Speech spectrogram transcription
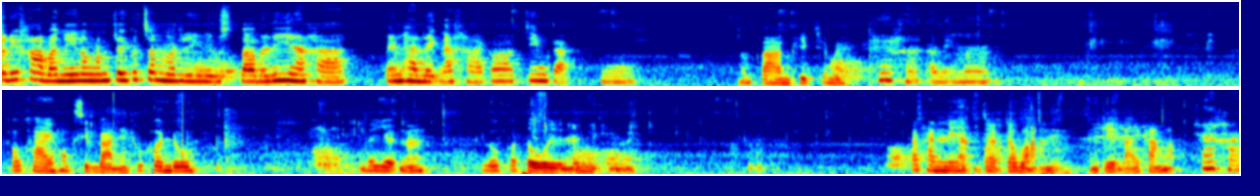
วัสดีค่ะ วันนี้น้องน้ำใจก็จะมารีวิวสตรอเบอรี่นะคะ เป็นพันธุ์เล็กนะคะ ก็จิ้มกับนี่น้ำตาลพริกใช่ไหมแค่หาอะไรมาก เขาขายหกสิบบาทเนี่ยทุกคนดู ได้เยอะนะ ลูกก็โตอยู่นะนี่เห็นไหมถ้าพันธุ์เนี้ยจะจะหวานสังเกตหลายครั้งละแค่ค่ะ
